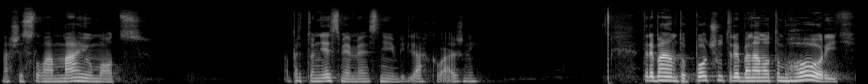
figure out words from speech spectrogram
Naše slova majú moc a preto nesmieme s nimi byť ľahko vážni. Treba nám to počuť, treba nám o tom hovoriť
